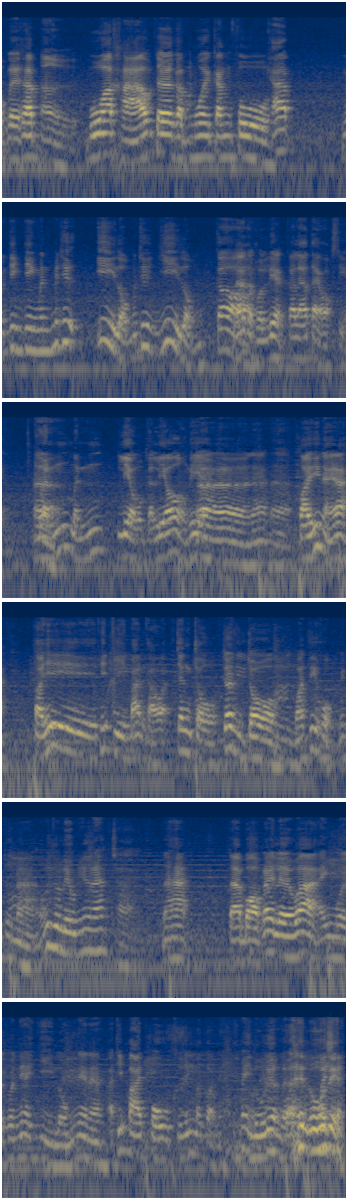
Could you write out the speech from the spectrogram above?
กเลยครับเออบัวขาวเจอกับมวยกังฟูครับ มันจริง ๆ มันไม่ชื่ออี้หลงมันชื่อยี่หลงก็แล้วแต่คนเรียกก็แล้วแต่ออกเสียง เอเหอมือนเหมือนเหลี่ยวกับเลี้ยวของพี่เออเออนะอ่าต่อยที่ไหนล่ะ ต่อยที่ที่จีนบ้านเขาอะเจิ้งโจวเจิ้นโจวันที่ 6 มิถุนาโอ้ยเร็วๆนี้นะใช่ นะฮะ แต่บอกได้เลยว่าไอ้มวยคนเนี้ยยี่หลงเนี่ยนะ อธิบายปูพื้นมาก่อนเนี่ย ไม่รู้เรื่องเลย รู้ไม่สิใช่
